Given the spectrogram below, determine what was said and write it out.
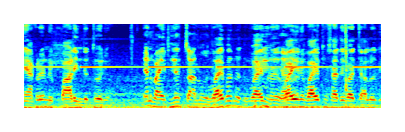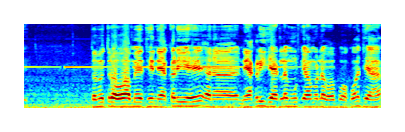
નેકળ્યો ને પાડીને જતો રહ્યો. એને વાઇફને જ ચાલુ હતું. વાઇફ જ નતું વાઇફ વાઇફ સાથે વાત ચાલુ હતી. તો મિત્રો હવે અમે થી નીકળીએ અને નીકળી જાય એટલે હું કહેવા મતલબ હવે પોકવા થયા.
